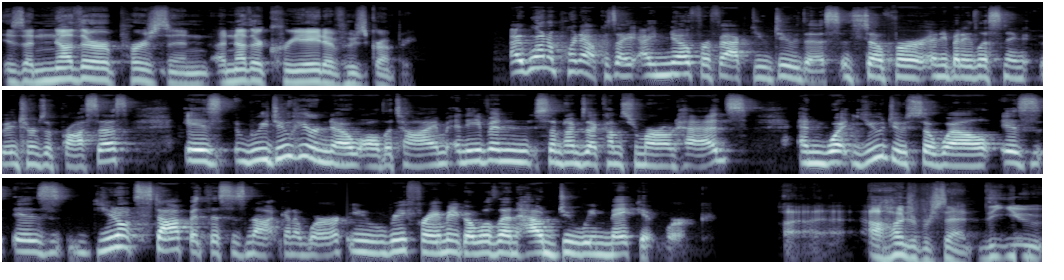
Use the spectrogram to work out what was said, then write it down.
is another person, another creative who's grumpy. I want to point out because I, I, know for a fact you do this, and so for anybody listening, in terms of process, is we do hear no all the time, and even sometimes that comes from our own heads. And what you do so well is is you don't stop at this is not going to work. You reframe it. You go, well, then how do we make it work? A hundred percent. That you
